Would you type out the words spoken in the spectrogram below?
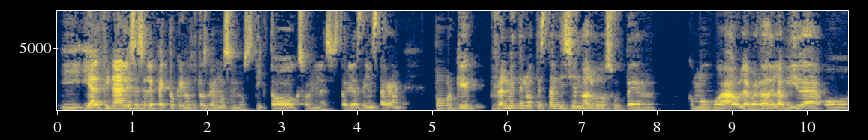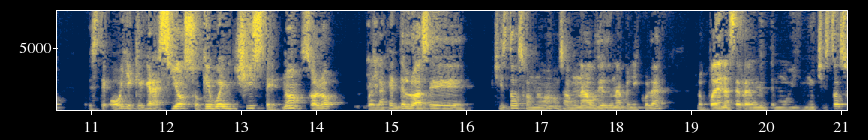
Y, y al final ese es el efecto que nosotros vemos en los TikToks o en las historias de Instagram, porque realmente no te están diciendo algo súper como, wow, la verdad de la vida o, este, oye, qué gracioso, qué buen chiste. No, solo pues la gente lo hace chistoso, ¿no? O sea, un audio de una película lo pueden hacer realmente muy, muy chistoso.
